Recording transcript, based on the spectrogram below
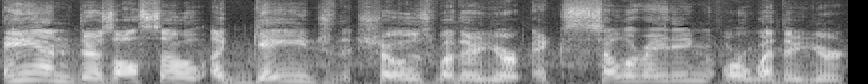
and there's also a gauge that shows whether you're accelerating or whether you're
